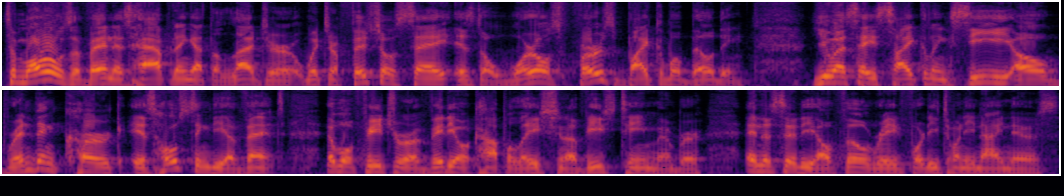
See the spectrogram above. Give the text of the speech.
Tomorrow's event is happening at the Ledger, which officials say is the world's first bikeable building. USA Cycling CEO Brendan Quirk is hosting the event. It will feature a video compilation of each team member. In the studio, Phil Reed, 4029 News.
